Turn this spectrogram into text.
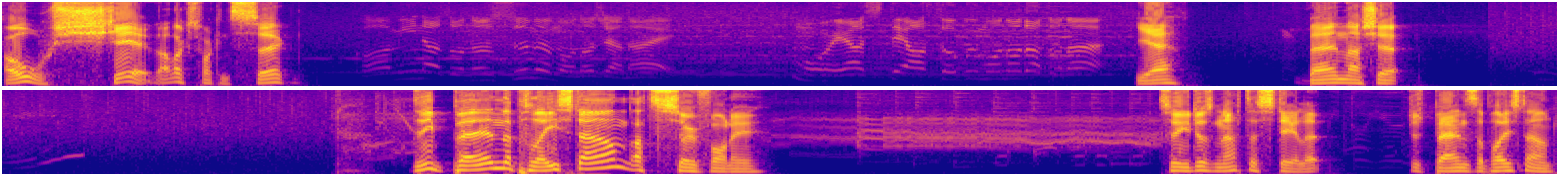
Oh shit, that looks fucking sick. Yeah. Burn that shit. Did he burn the place down? That's so funny. So he doesn't have to steal it. Just burns the place down.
